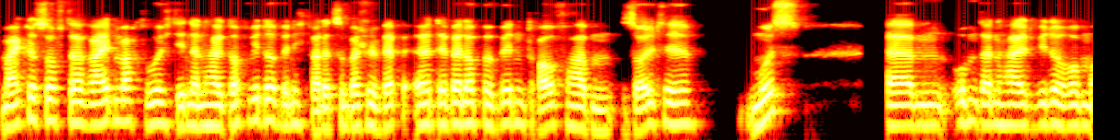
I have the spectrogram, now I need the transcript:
Microsoft da reinmacht, wo ich den dann halt doch wieder, wenn ich gerade zum Beispiel Web-Developer bin, drauf haben sollte, muss, ähm, um dann halt wiederum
